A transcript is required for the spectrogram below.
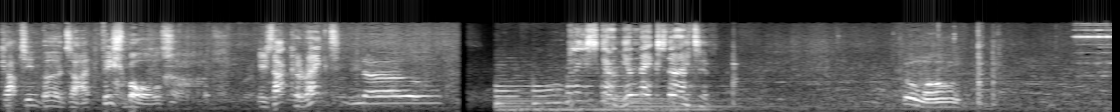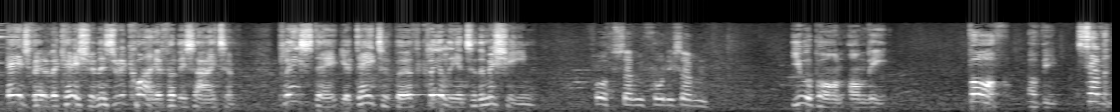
Captain Birdseye fish balls. Is that correct? No. Please scan your next item. Come on. Age verification is required for this item. Please state your date of birth clearly into the machine. 4th, 747. You were born on the 4th of the 7th,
